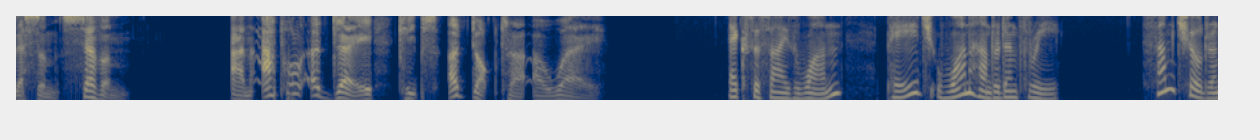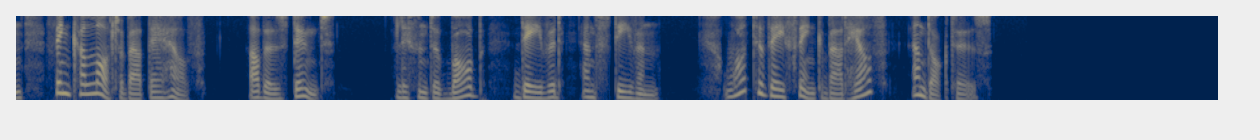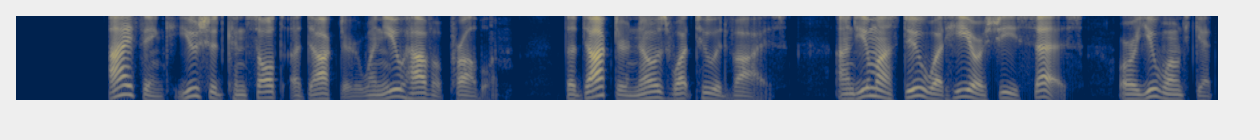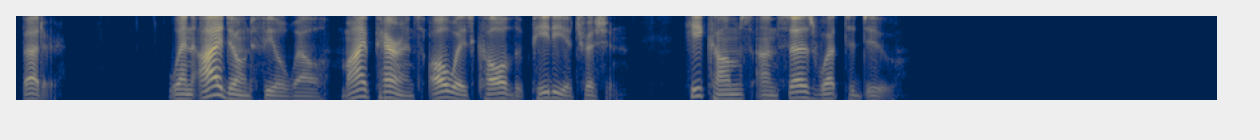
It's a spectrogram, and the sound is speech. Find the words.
Lesson 7. An apple a day keeps a doctor away. Exercise 1, page 103. Some children think a lot about their health, others don't. Listen to Bob, David, and Stephen. What do they think about health and doctors? I think you should consult a doctor when you have a problem. The doctor knows what to advise, and you must do what he or she says, or you won't get better. When I don't feel well, my parents always call the pediatrician. He comes and says what to do.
